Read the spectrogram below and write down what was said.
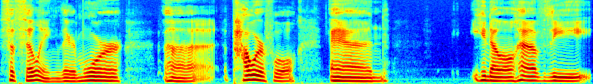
fulfilling. They're more uh, powerful, and you know, I'll have the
